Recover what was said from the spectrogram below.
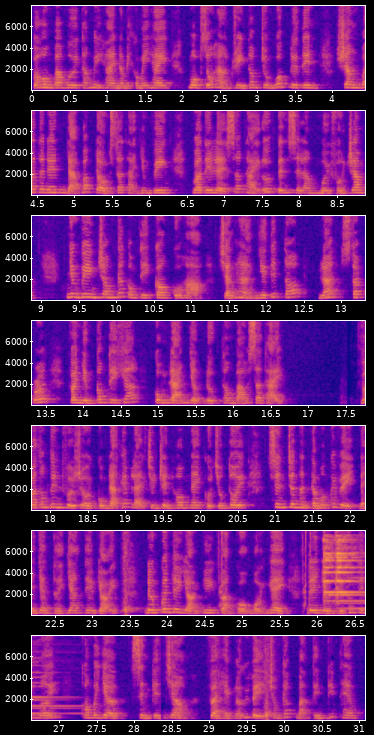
Vào hôm 30 tháng 12 năm 2022, một số hãng truyền thông Trung Quốc đưa tin rằng Bataden đã bắt đầu sa thải nhân viên và tỷ lệ sa thải ước tính sẽ là 10%. Nhân viên trong các công ty con của họ, chẳng hạn như TikTok, Lat, Starbucks và những công ty khác cũng đã nhận được thông báo sa thải. Và thông tin vừa rồi cũng đã khép lại chương trình hôm nay của chúng tôi. Xin chân thành cảm ơn quý vị đã dành thời gian theo dõi. Đừng quên theo dõi Duyên Vạn Cổ mỗi ngày để nhận những thông tin mới. Còn bây giờ, xin kính chào và hẹn gặp lại quý vị trong các bản tin tiếp theo.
